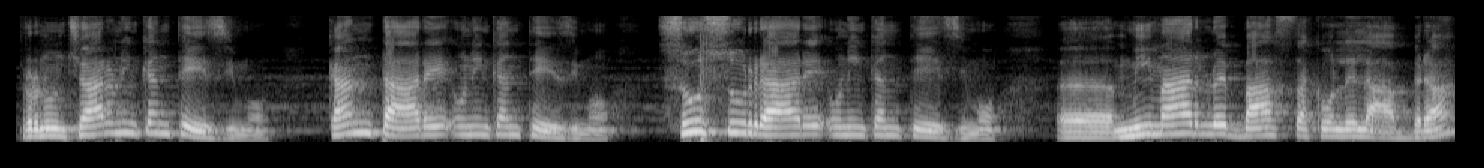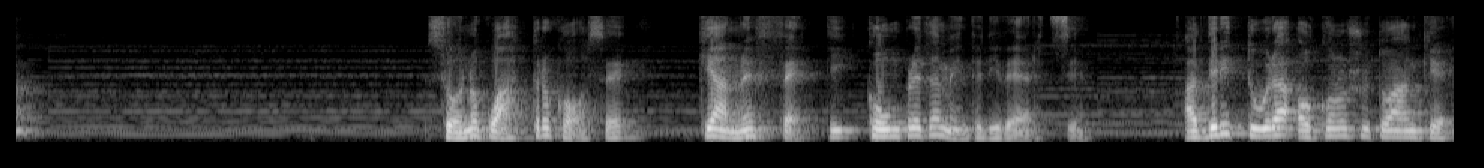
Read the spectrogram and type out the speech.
pronunciare un incantesimo cantare un incantesimo, sussurrare un incantesimo, uh, mimarlo e basta con le labbra, sono quattro cose che hanno effetti completamente diversi. Addirittura ho conosciuto anche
